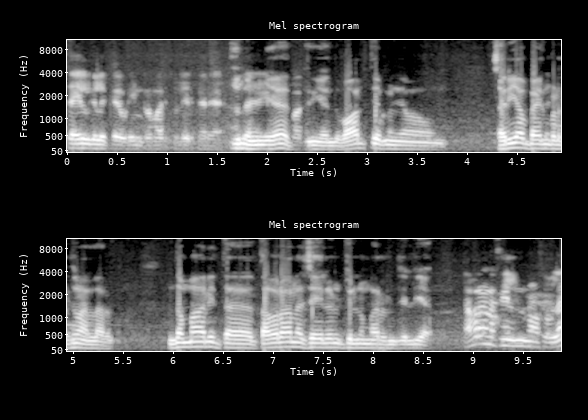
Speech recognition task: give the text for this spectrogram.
செயல்களுக்கு அப்படின்ற மாதிரி சொல்லியிருக்காரு. இல்லை நீங்கள் நீங்கள் இந்த வார்த்தையை கொஞ்சம் சரியாக பயன்படுத்தினா நல்லா இருக்கும். இந்த மாதிரி த தவறான செயலுன்னு சொல்லும் மாதிரி இருந்துச்சு இல்லையா தவறான செயல்னு நான் சொல்ல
